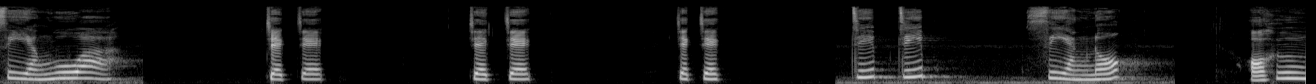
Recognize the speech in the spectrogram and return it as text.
เสียงวัว เจ๊กเจ๊ก เจ๊กเจ๊กเจ๊กเจ๊กจิ๊บจิ๊บเสียงนก อ๋อฮึ่ง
